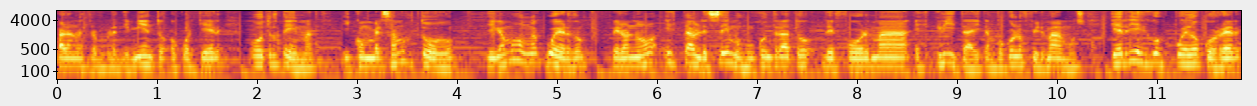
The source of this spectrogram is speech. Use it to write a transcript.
para nuestro emprendimiento o cualquier otro tema, y conversamos todo, llegamos a un acuerdo, pero no establecemos un contrato de forma escrita y tampoco lo firmamos ¿qué riesgos puedo correr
